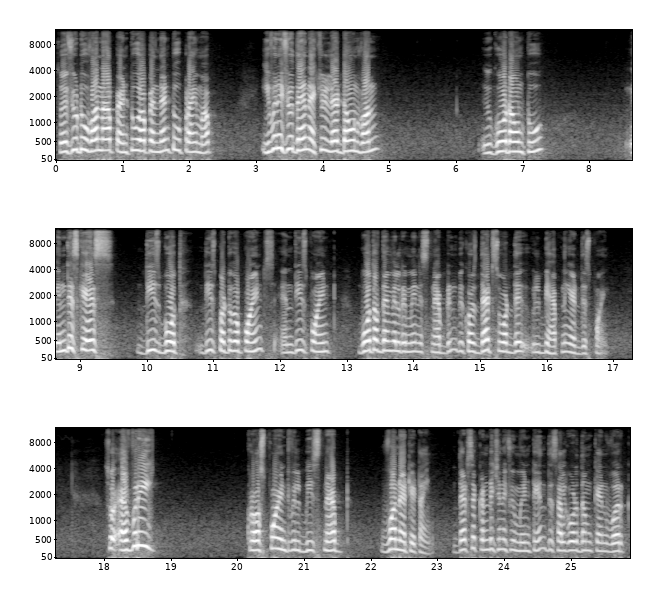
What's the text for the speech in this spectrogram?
So, if you do 1 up and 2 up and then 2 prime up even if you then actually let down 1 you go down 2 in this case these both these particular points and these point both of them will remain snapped in because that is what they will be happening at this point. So, every cross point will be snapped one at a time that is a condition if you maintain this algorithm can work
